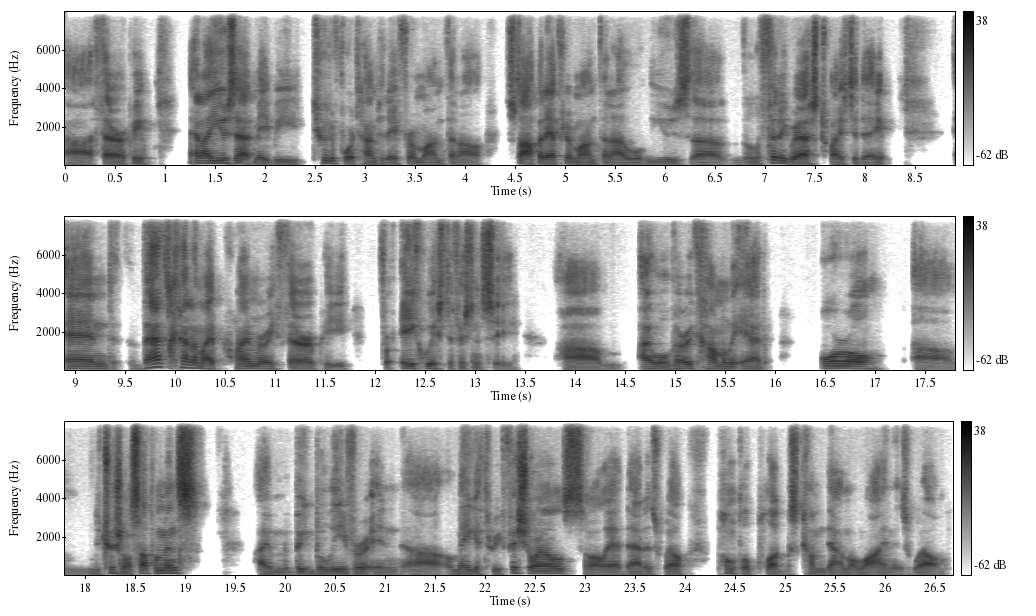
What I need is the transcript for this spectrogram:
uh, therapy. And I use that maybe two to four times a day for a month, and I'll stop it after a month, and I will use uh, the lifitegrast twice a day. And that's kind of my primary therapy for aqueous deficiency. Um, I will very commonly add oral um, nutritional supplements. I'm a big believer in uh, omega 3 fish oils, so I'll add that as well. Punctal plugs come down the line as well.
